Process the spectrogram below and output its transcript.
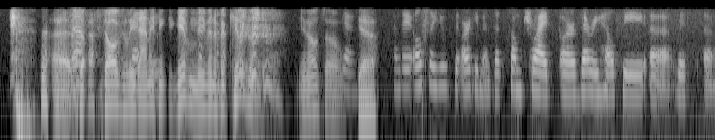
uh, do- dogs will eat anything you give them, even if it kills them. You know, so Yeah. Yeah. And they also use the argument that some tribes are very healthy uh, with uh,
